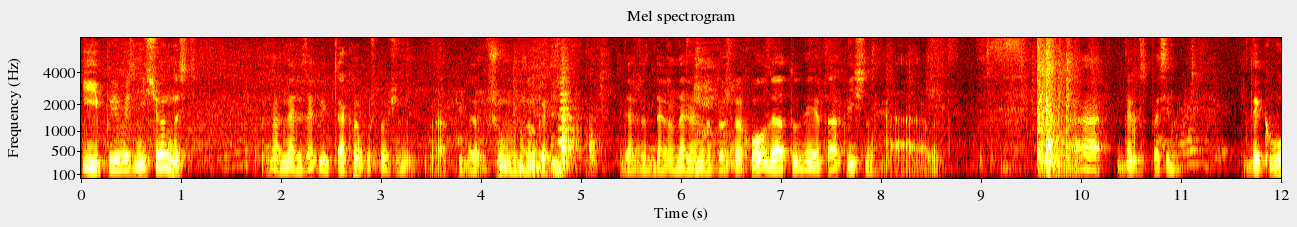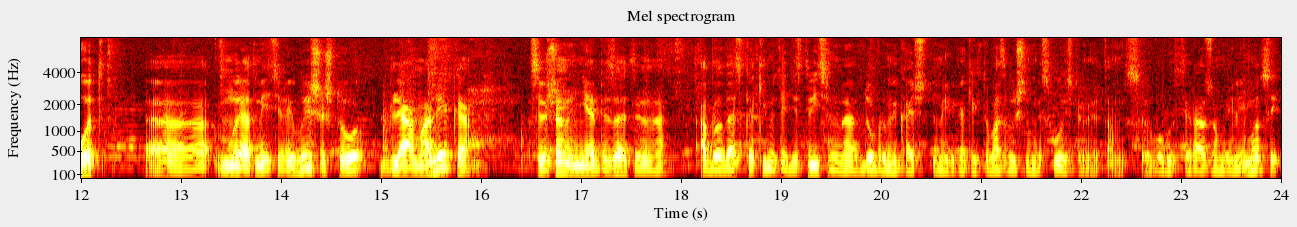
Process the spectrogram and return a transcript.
и превознесенность, надо, наверное, закрыть это окно, потому что очень оттуда шума много. Даже, даже наверное, то, что холода оттуда, это отлично. А вот, а, да, спасибо. Так вот, а, мы отметили выше, что для Амалека совершенно не обязательно обладать какими-то действительно добрыми качествами или какими-то возвышенными свойствами там, в области разума или эмоций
